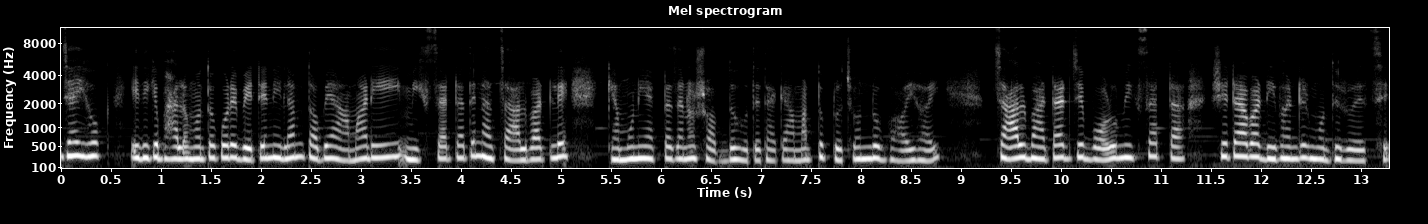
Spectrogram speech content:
যাই হোক, এদিকে ভালো মতো করে বেটে নিলাম। তবে আমার এই মিক্সারটাতে না চাল বাটলে কেমনই একটা যেন শব্দ হতে থাকে। আমার তো প্রচণ্ড ভয় হয়। চাল বাটার যে বড় মিক্সারটা, সেটা আবার ডিভান্ডের মধ্যে রয়েছে।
